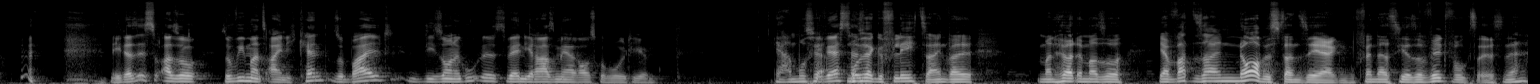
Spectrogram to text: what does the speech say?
nee, das ist also so, wie man es eigentlich kennt. Sobald die Sonne gut ist, werden die Rasenmäher rausgeholt hier. Ja, muss ja, muss ja gepflegt sein, weil man hört immer so, ja, was soll Norbis dann sägen, wenn das hier so Wildwuchs ist, ne?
